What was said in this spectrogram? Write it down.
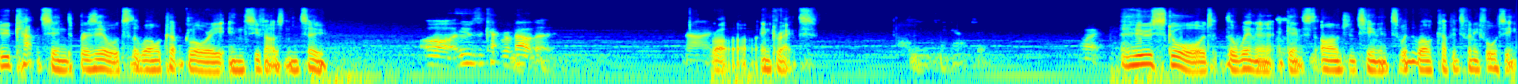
Who captained Brazil to the World Cup glory in 2002? Oh, who's the cat? Rivaldo. No. Incorrect. Right. Who scored the winner against Argentina to win the World Cup in 2014?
